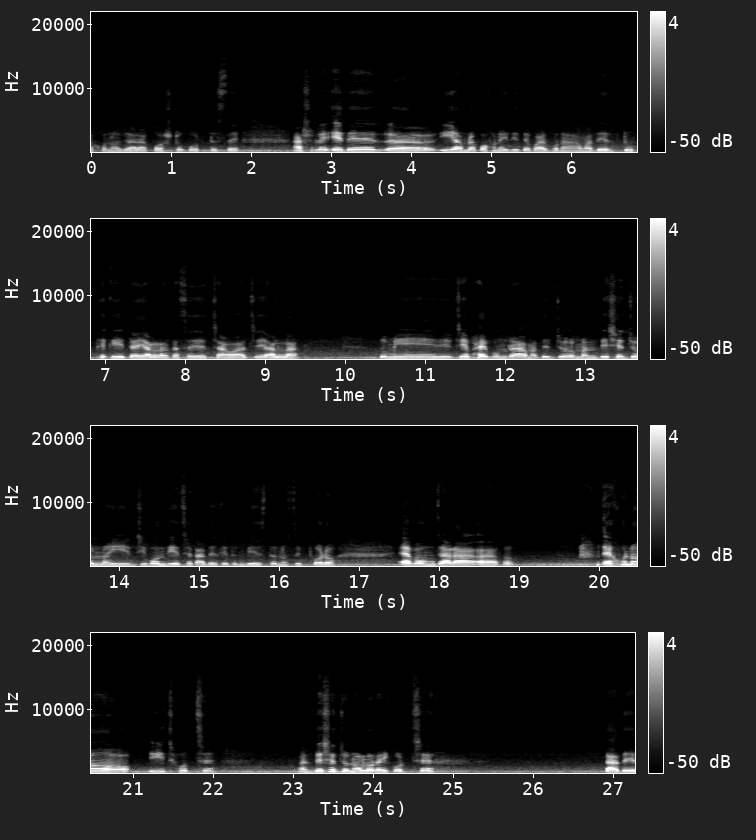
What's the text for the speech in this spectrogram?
এখনও যারা কষ্ট করতেছে আসলে এদের ই আমরা কখনোই দিতে পারব না। আমাদের দূর থেকে এটাই আল্লাহর কাছে চাওয়া যে আল্লাহ তুমি যে ভাই বোনরা আমাদের মানে দেশের জন্যই জীবন দিয়েছে তাদেরকে তুমি বেহেস্ত নসিব করো। এবং যারা আহ, এখনও ইজ হচ্ছে মানে দেশের জন্য লড়াই করছে তাদের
